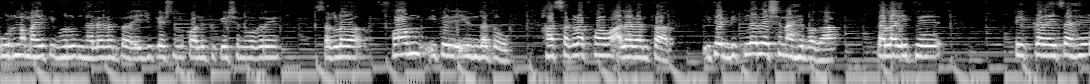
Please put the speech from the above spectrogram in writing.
पूर्ण माहिती भरून झाल्यानंतर एज्युकेशनल क्वालिफिकेशन वगैरे सगळं फॉर्म इथे येऊन जातो. हा सगळा फॉर्म आल्यानंतर इथे डिक्लेरेशन आहे बघा. त्याला इथे टिक करायचं आहे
